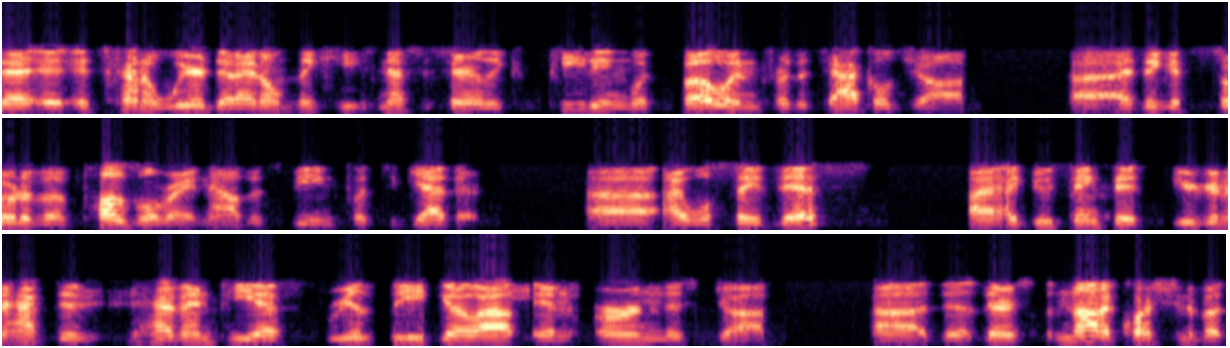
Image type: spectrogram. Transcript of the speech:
that it, it's kind of weird that I don't think he's necessarily competing with Bowen for the tackle job. Uh, I think it's sort of a puzzle right now that's being put together. Uh, I will say this. I, do think that you're going to have to have NPF really go out and earn this job. Uh, the, there's not a question about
